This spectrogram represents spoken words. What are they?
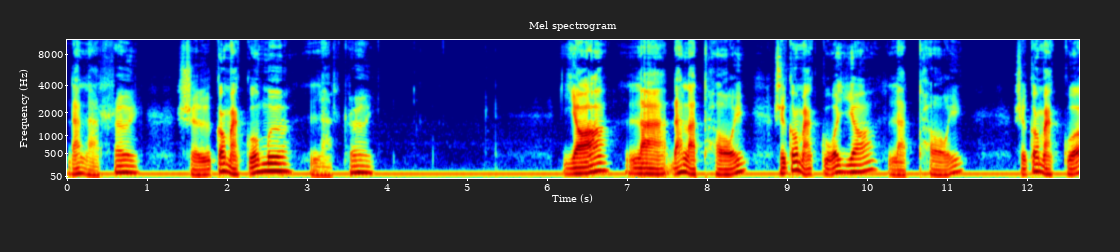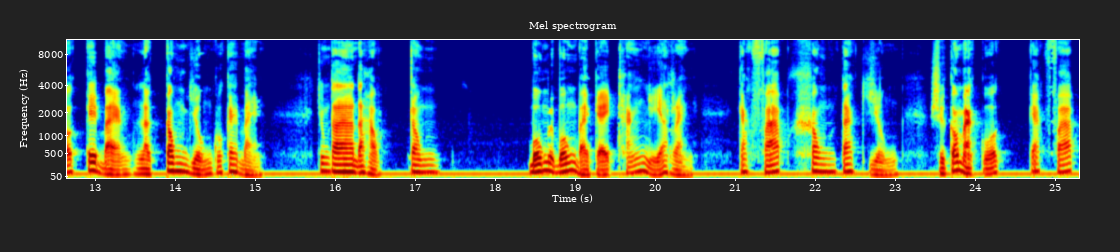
đã là rơi, sự có mặt của mưa là rơi. Gió là đã là thổi, Sự có mặt của gió là thổi. Sự có mặt của cái bàn là công dụng của cái bàn. Chúng ta đã học trong 44 bài kệ thắng nghĩa rằng các pháp không tác dụng. Sự có mặt của các pháp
